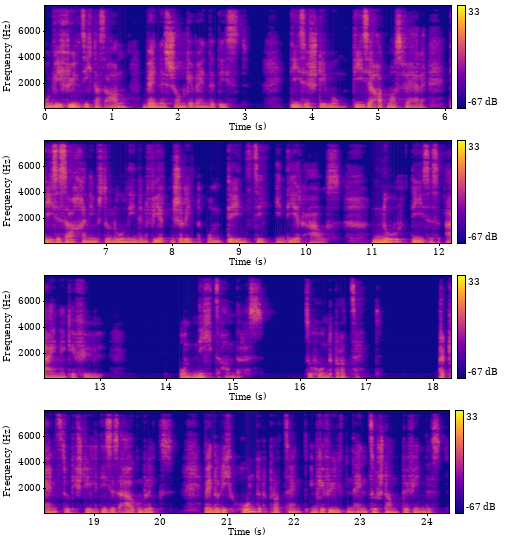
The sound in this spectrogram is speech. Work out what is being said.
Und wie fühlt sich das an, wenn es schon gewendet ist? Diese Stimmung, diese Atmosphäre, diese Sache nimmst du nun in den vierten Schritt und dehnst sie in dir aus. Nur dieses eine Gefühl und nichts anderes zu 100 Prozent. Erkennst du die Stille dieses Augenblicks, wenn du dich 100 Prozent im gefühlten Endzustand befindest?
